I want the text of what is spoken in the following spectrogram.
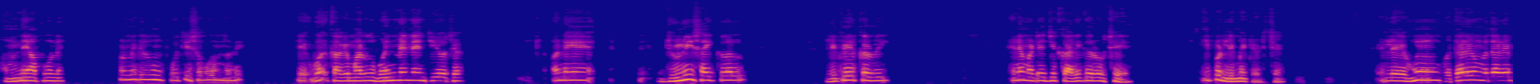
અમને આપો ને. પણ મેં કીધું હું પહોંચી શકું એમ નથી. એ કારણ કે મારું તો વન મેન એનજીઓ છે. અને જૂની સાયકલ રિપેર કરવી, એના માટે જે કારીગરો છે, એ પણ લિમિટેડ છે. એટલે હું વધારે વધારે એમ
